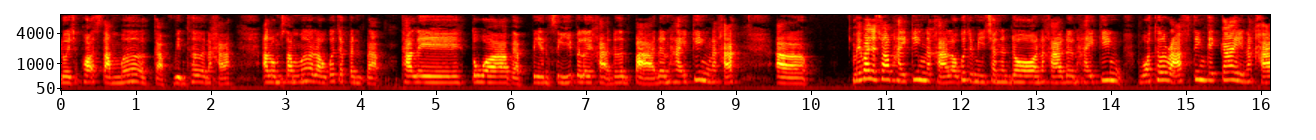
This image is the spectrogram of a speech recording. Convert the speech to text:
โดยเฉพาะซัมเมอร์กับวินเทอร์นะคะ อารมณ์ซัมเมอร์เราก็จะเป็นแบบทะเลตัวแบบเปลี่ยนสีไปเลยค่ะ เดินป่าเดินไฮกิ้งนะคะไม่ว่าจะชอบไฮกิ้งนะคะ เราก็จะมีชันนันดอนะคะ เดินไฮกิ้งวอเตอร์ราฟติ้งใกล้ ๆ นะคะ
